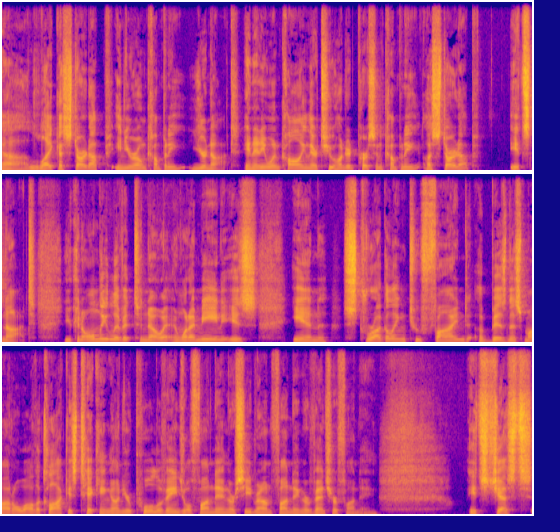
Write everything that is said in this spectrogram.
uh, like a startup in your own company, you're not. And anyone calling their 200 person company a startup, it's not. You can only live it to know it. And what I mean is, in struggling to find a business model while the clock is ticking on your pool of angel funding or seed round funding or venture funding. It's just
